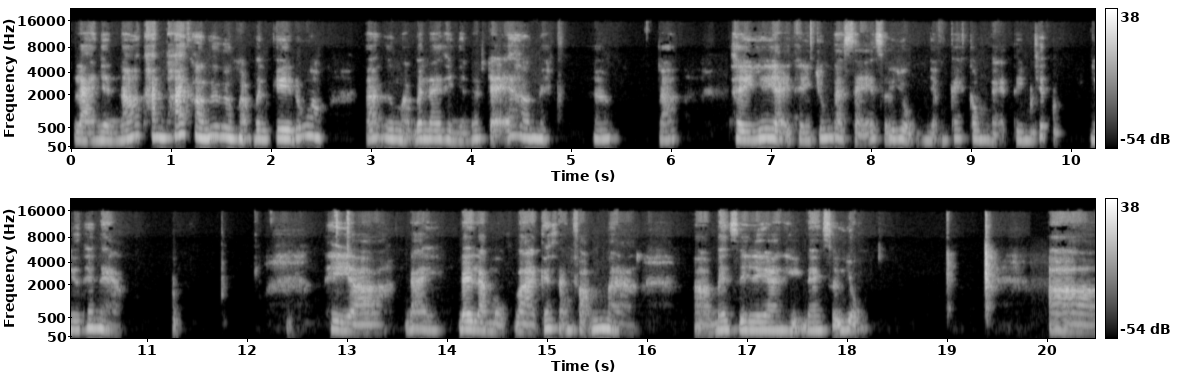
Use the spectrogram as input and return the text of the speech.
là nhìn nó thanh thoát hơn cái gương mặt bên kia đúng không? Đó gương mặt bên đây thì nhìn nó trẻ hơn này đó. Thì như vậy thì chúng ta sẽ sử dụng những cái công nghệ tiêm chích như thế nào? Thì à, đây đây là một vài cái sản phẩm mà à, hiện đang sử dụng. À,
